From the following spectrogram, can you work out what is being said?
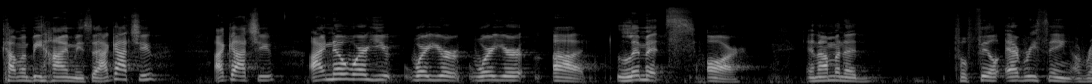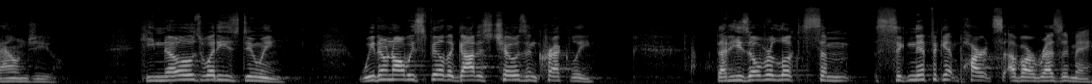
coming behind me and say, I got you. I got you. I know where, you, where your, where your uh, limits are, and I'm going to fulfill everything around you. He knows what He's doing. We don't always feel that God has chosen correctly that he's overlooked some significant parts of our resume.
